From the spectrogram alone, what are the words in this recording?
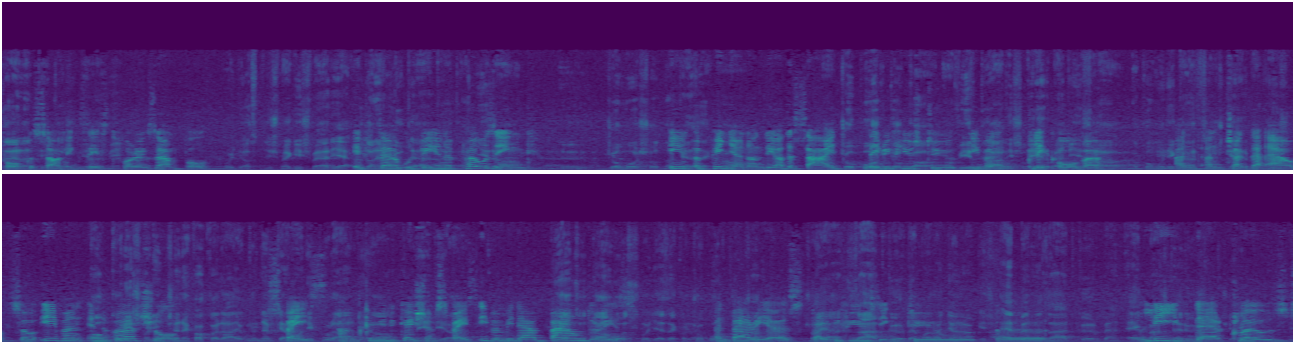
focus on exist. For example, if there would be an opposing in opinion on the other side, they refuse to even click over and, and check that out. So even in the virtual space and communication space, even without boundaries and barriers, they're refusing to uh, leave their closed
